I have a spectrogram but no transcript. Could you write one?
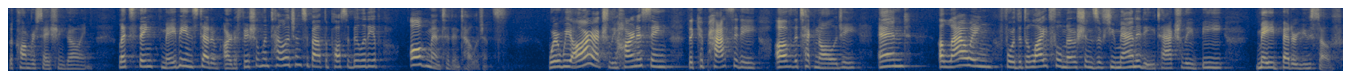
the conversation going. Let's think maybe instead of artificial intelligence about the possibility of augmented intelligence, where we are actually harnessing the capacity of the technology and allowing for the delightful notions of humanity to actually be made better use of.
